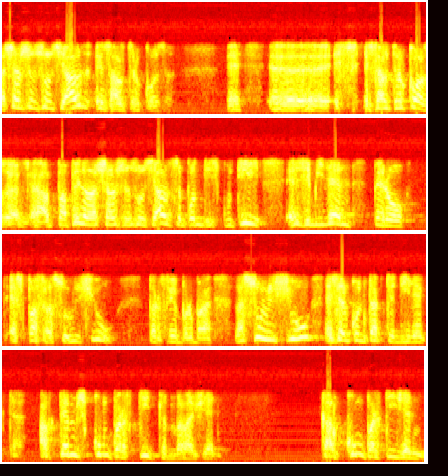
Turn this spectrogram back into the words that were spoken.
Les xarxes socials és altra cosa. Eh, eh, és, és altra cosa. El paper de les xarxes socials se pot discutir, és evident, però és pas la solució per fer propaganda. La solució és el contacte directe, el temps compartit amb la gent. Cal compartir gent,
